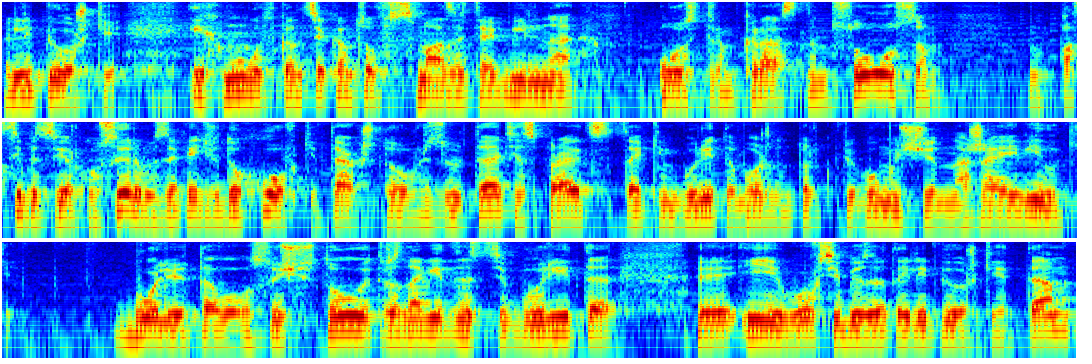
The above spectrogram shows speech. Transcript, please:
лепешки. Их могут в конце концов смазать обильно острым красным соусом посыпать сверху сыром и запечь в духовке. Так что в результате справиться с таким буррито можно только при помощи ножа и вилки. Более того, существуют разновидности буррито э, и вовсе без этой лепешки. Там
